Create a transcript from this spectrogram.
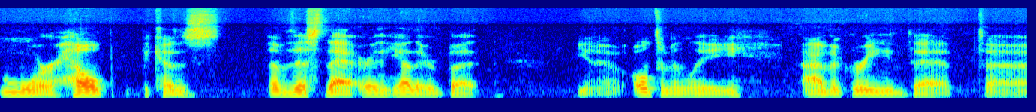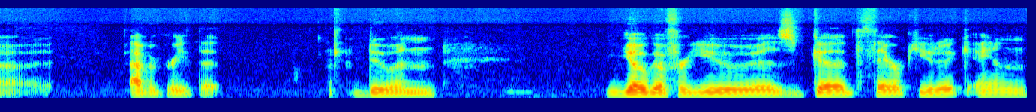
more help because of this, that, or the other. But, you know, ultimately, I've agreed that, uh, I've agreed that doing yoga for you is good therapeutic and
